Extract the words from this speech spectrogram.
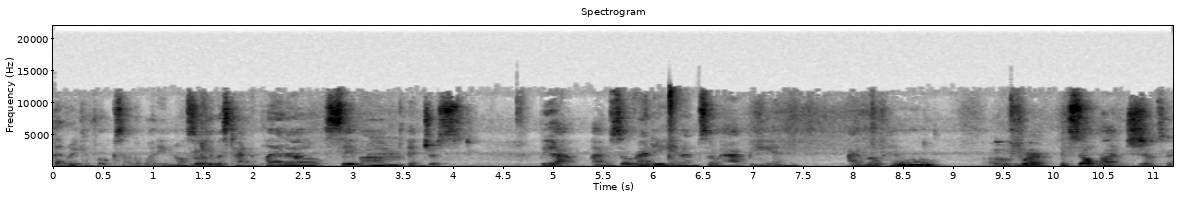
then we can focus on the wedding and also Yeah. give us time to plan out, save up, Mhm. and just. But yeah, I'm so ready and I'm so happy and I love him I love you, for man. so much. Fiance.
